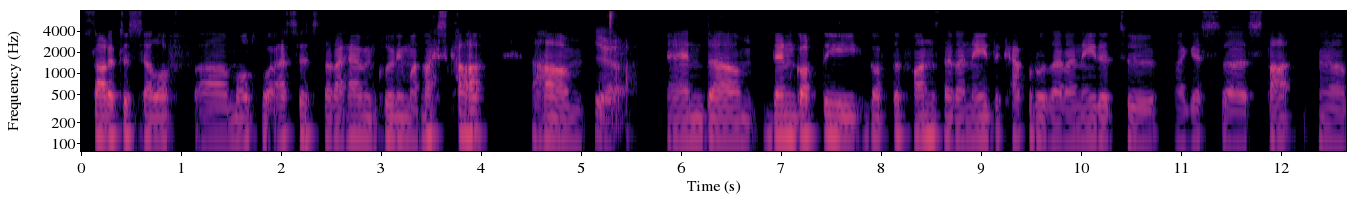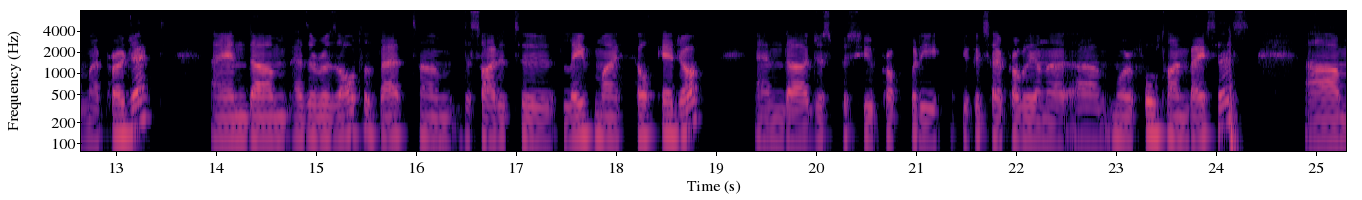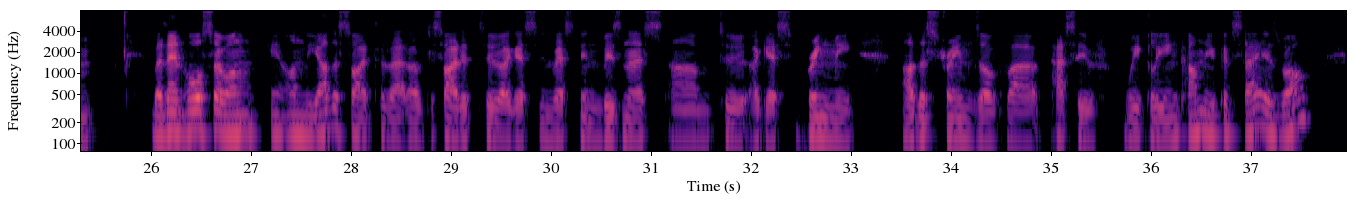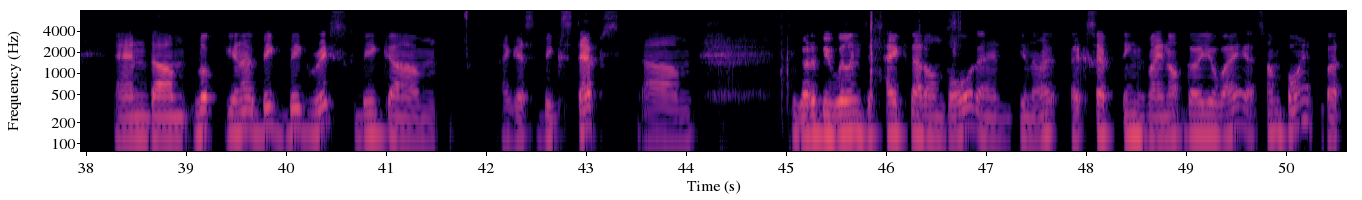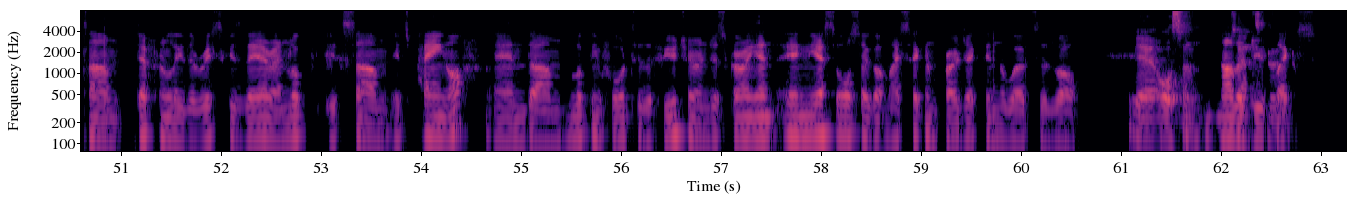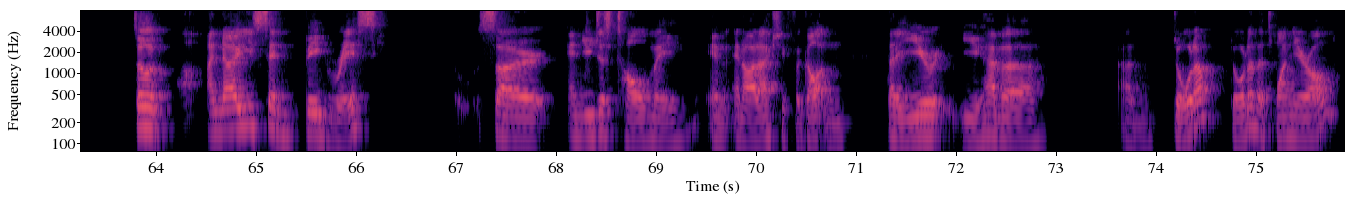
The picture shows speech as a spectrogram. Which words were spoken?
Started to sell off uh, multiple assets that I have, including my nice car. Um, yeah. And um, then got the got the funds that I need, the capital that I needed to, I guess, uh, start uh, my project. And um, as a result of that, um, decided to leave my healthcare job and uh, just pursue property. You could say probably on a um, more full time basis. Um, but then also on on the other side to that, I've decided to, I guess, invest in business um, to, I guess, bring me other streams of uh, passive weekly income, you could say as well. And um, look, you know, big big risks, big um, I guess big steps. Um, you've got to be willing to take that on board and you know accept things may not go your way at some point but um, definitely the risk is there. And look it's um it's paying off and um looking forward to the future and just growing. And and yes also got my second project in the works as well. Yeah awesome. Another Sounds duplex so look, I know you said big risk. So, and you just told me, and, and I'd actually forgotten that a year you have a a daughter, daughter that's one year old.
